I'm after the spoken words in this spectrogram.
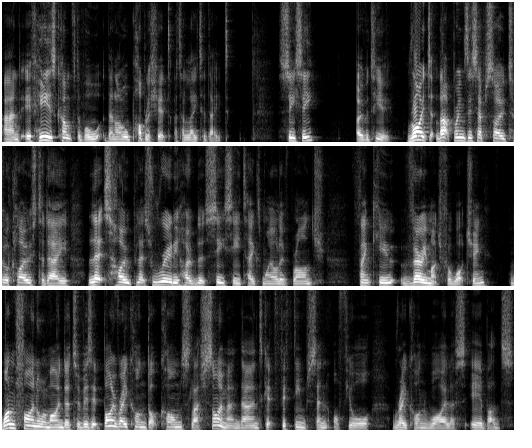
and if he is comfortable, then I will publish it at a later date. CC, over to you. Right, that brings this episode to a close today. Let's hope, let's really hope that CC takes my olive branch. Thank you very much for watching. One final reminder to visit buyraycon.com slash scimandan to get 15% off your Raycon wireless earbuds.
